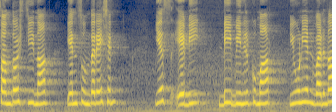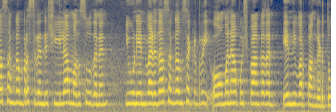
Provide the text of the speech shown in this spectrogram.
Santhosh G Nath N Sundaresan S Aby D Binilkumar union വനിതാ സംഘം പ്രസിഡന്റ് ഷീല മധുസൂദനൻ യൂണിയൻ വനിതാ സംഘം സെക്രട്ടറി ഓമന പുഷ്പാങ്കതൻ എന്നിവർ പങ്കെടുത്തു.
